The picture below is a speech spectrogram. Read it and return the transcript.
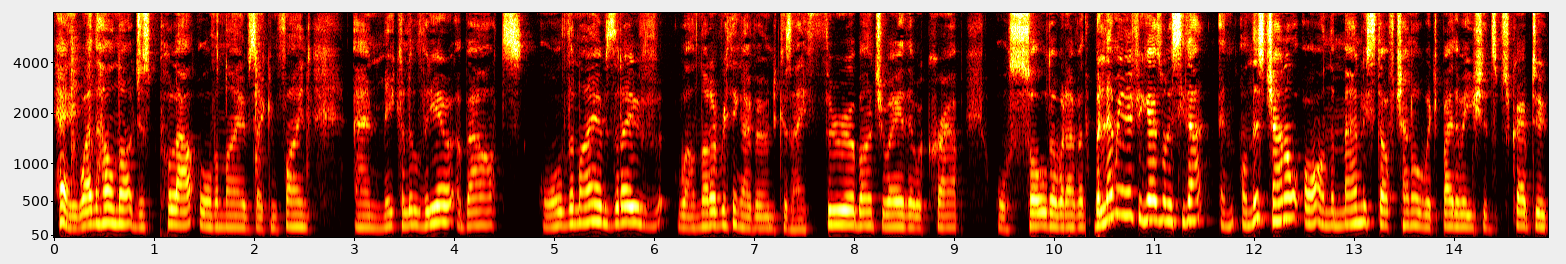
hey, why the hell not just pull out all the knives I can find and make a little video about all the knives that I've, well, not everything I've owned because I threw a bunch away that were crap or sold or whatever. But let me know if you guys want to see that and on this channel or on the Manly Stuff channel, which by the way, you should subscribe to.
